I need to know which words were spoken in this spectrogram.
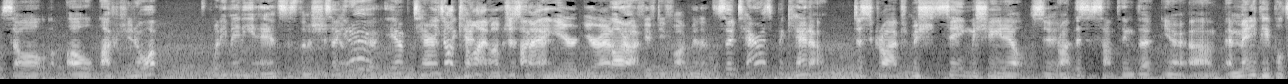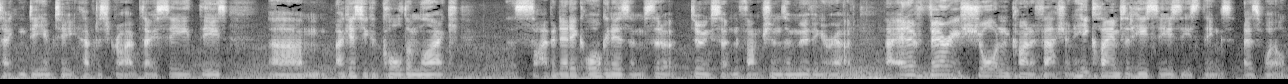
So I'll, I'll, you know what? What do you mean he answers the machine? So you know, you know, you Terence got McKenna. time. I'm just Okay. saying you're you're at All about right. 55 minutes. So Terence McKenna described mach- seeing machine elves. Yeah. Right, this is something that you know, um, and many people taking DMT have described. They see these, um, I guess you could call them like cybernetic organisms that are doing certain functions and moving around uh, in a very shortened kind of fashion. He claims that he sees these things as well,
